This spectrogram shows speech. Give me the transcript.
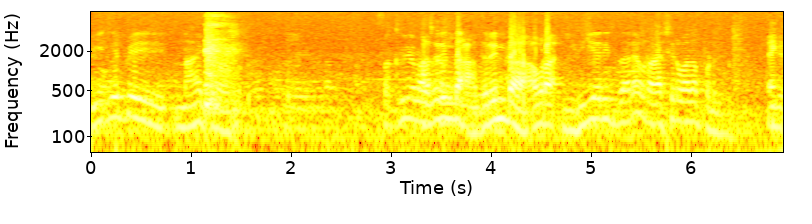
ಬಿ ಜೆ ಪಿ ನಾಯಕರು. ಸಕ್ರಿಯ ಅದರಿಂದ ಅದರಿಂದ ಅವರ ಹಿರಿಯರಿದ್ದಾರೆ ಅವರ ಆಶೀರ್ವಾದ ಪಡೆದಿದ್ದಾರೆ.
